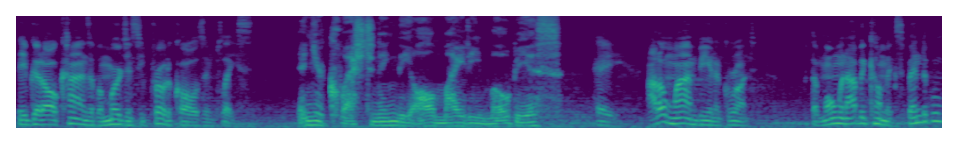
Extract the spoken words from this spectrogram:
They've got all kinds of emergency protocols in place. And you're questioning the almighty Mobius? Hey, I don't mind being a grunt. But the moment I become expendable,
